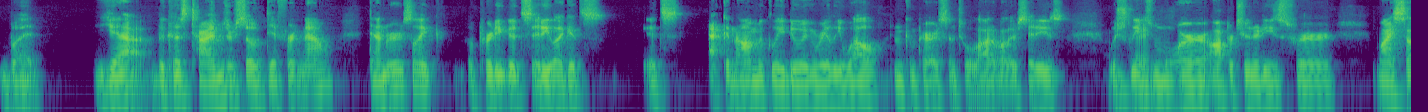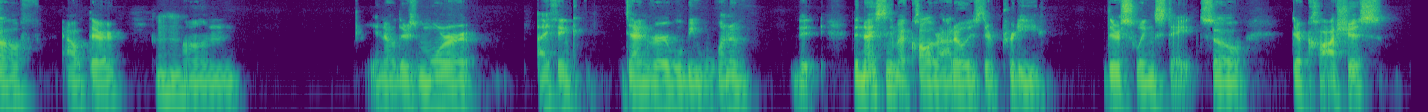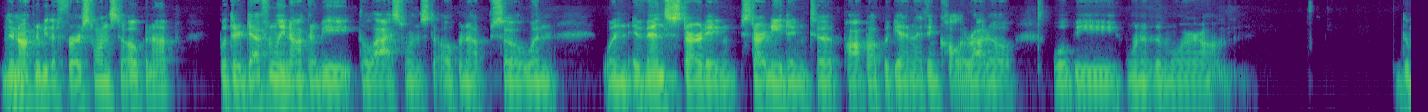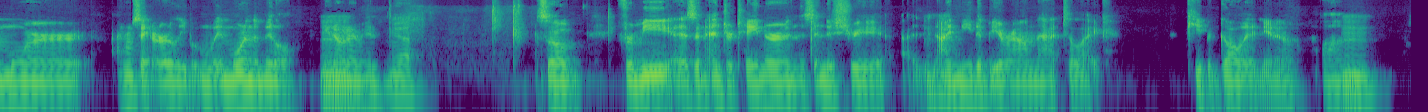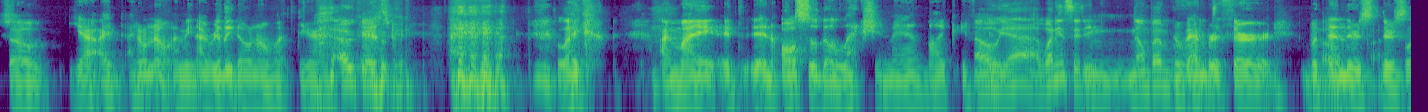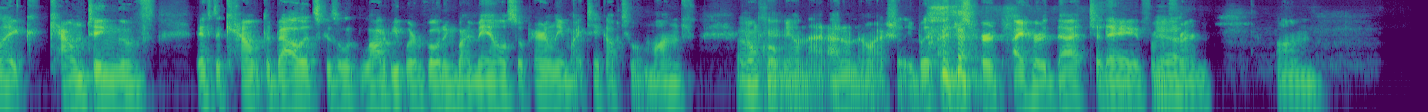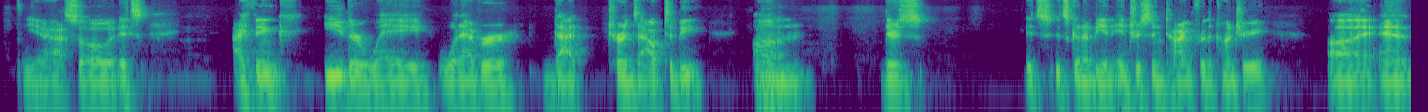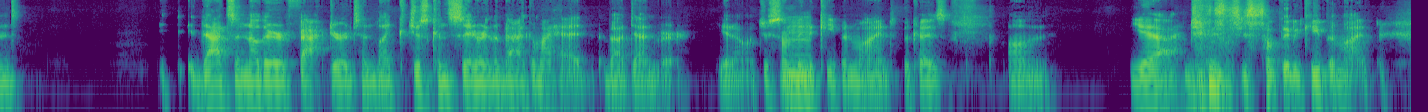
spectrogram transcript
But yeah, because times are so different now, Denver's like a pretty good city. Like it's it's economically doing really well in comparison to a lot of other cities, which Okay. leaves more opportunities for myself out there. Mhm. Um, you know, there's more. I think Denver will be one of the the nice thing about Colorado is they're pretty they're swing state, so they're cautious. They're not going to be the first ones to open up, but they're definitely not going to be the last ones to open up. So when when events starting start needing to pop up again, I think Colorado will be one of the more um, the more I don't say early, but more in the middle. You know what I mean? Yeah. So for me as an entertainer in this industry, I, I need to be around that to like keep it going. You know. Um, Mm. So yeah, I I don't know. I mean, I really don't know what your okay. answer. Okay. like I might, it, and also the election, man. Like if, oh if yeah. When is it in November? November third, but Oh, then there's there's like counting of they have to count the ballots because a lot of people are voting by mail. So apparently, it might take up to a month. Don't quote me on that. I don't know actually, but I just heard I heard that today from Yeah. a friend. Um, yeah, so it's I think either way, whatever that turns out to be, Uh-huh. um, there's it's it's going to be an interesting time for the country, uh, and that's another factor to like just consider in the back of my head about Denver. You know, just something Mm. to keep in mind because, um, yeah, just just something to keep in mind.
